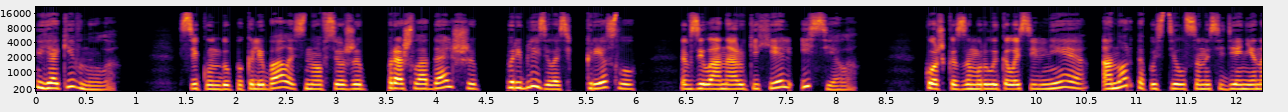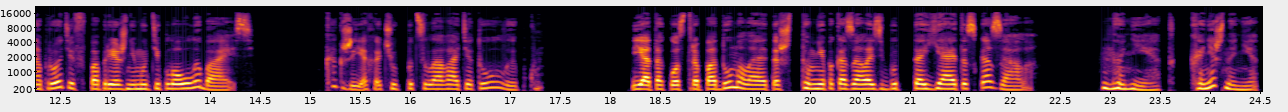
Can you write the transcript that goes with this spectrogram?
Я кивнула. Секунду поколебалась, но все же прошла дальше, приблизилась к креслу, взяла на руки Хель и села. Кошка замурлыкала сильнее, а Норт опустился на сиденье напротив, по-прежнему тепло улыбаясь. Как же я хочу поцеловать эту улыбку. Я так остро подумала это, что мне показалось, будто я это сказала. Но нет, конечно, нет.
